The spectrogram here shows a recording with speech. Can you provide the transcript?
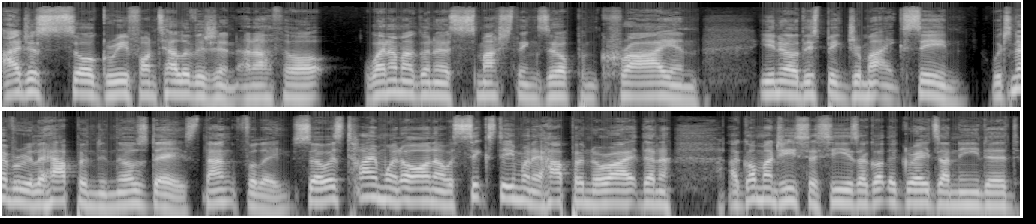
I just saw grief on television and I thought, when am I going to smash things up and cry and you know, this big dramatic scene, which never really happened in those days, thankfully. So as time went on, I was 16 when it happened. All right, then I got my GCSEs, I got the grades I needed.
